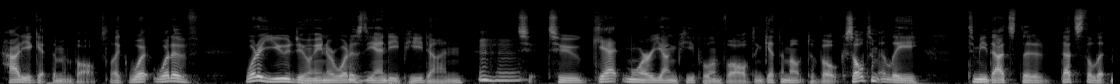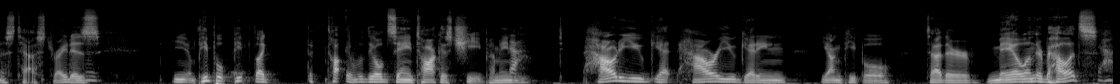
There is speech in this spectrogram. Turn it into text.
how do you get them involved? Like, what what have what are you doing, or what has the mm-hmm. NDP done mm-hmm. to, to get more young people involved and get them out to vote? Because ultimately, to me, that's the that's the litmus test, right? Is mm-hmm. you know people people like the talk, the old saying, "Talk is cheap." I mean, Yeah. how do you get how are you getting young people to either mail in their ballots Yeah.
